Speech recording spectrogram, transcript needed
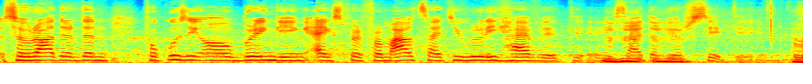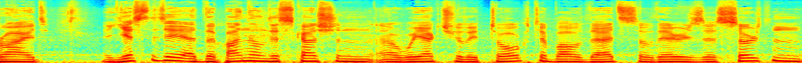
So rather than focusing on bringing expert from outside, you really have it inside of your city. Right. Yesterday at the panel discussion, uh, we actually talked about that. So there is a certain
